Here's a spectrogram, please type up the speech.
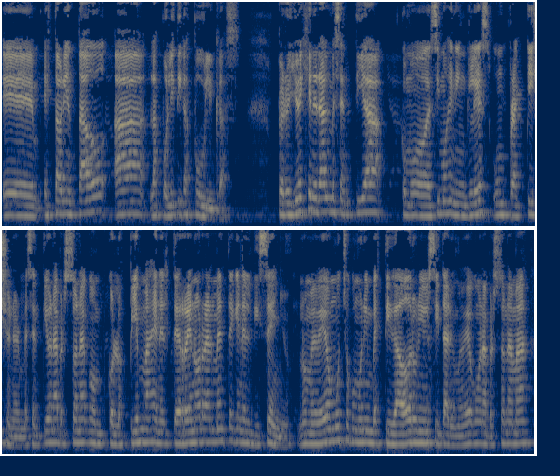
eh, está orientado a las políticas públicas, pero yo en general me sentía, como decimos en inglés, un practitioner, me sentía una persona con, con los pies más en el terreno realmente que en el diseño. No me veo mucho como un investigador universitario, me veo como una persona más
